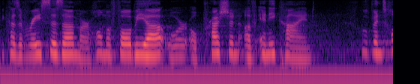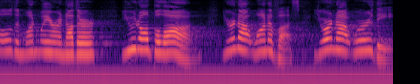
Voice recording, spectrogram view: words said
because of racism or homophobia or oppression of any kind, who've been told in one way or another, you don't belong, you're not one of us, you're not worthy.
